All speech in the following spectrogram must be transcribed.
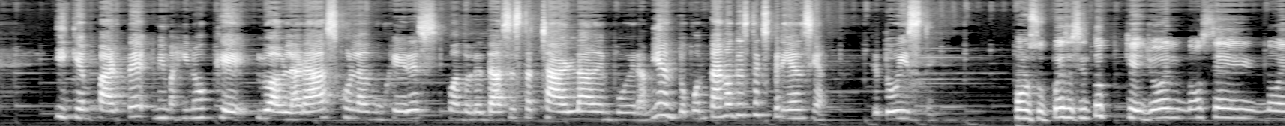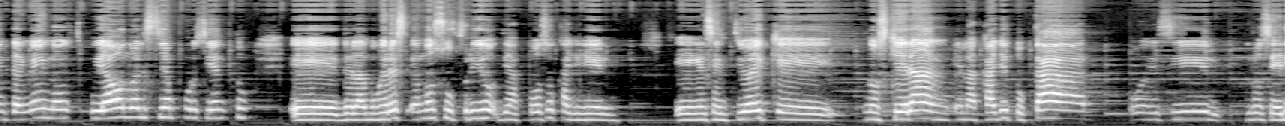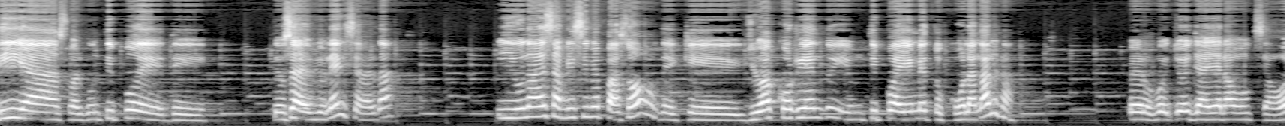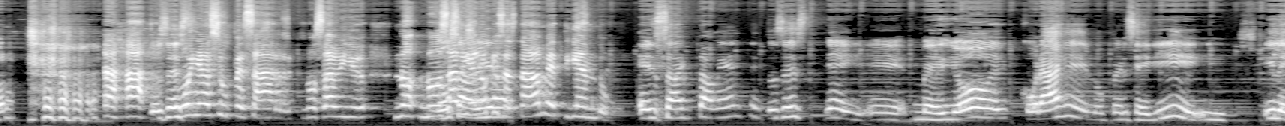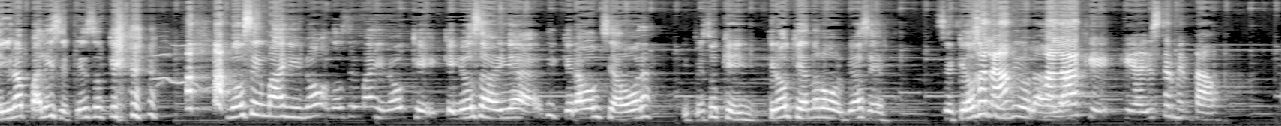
y que en parte me imagino que lo hablarás con las mujeres cuando les das esta charla de empoderamiento. Contanos de esta experiencia que tuviste. Por supuesto, siento que yo, no sé, 99, no, cuidado, no el 100% eh, de las mujeres hemos sufrido de acoso callejero, en el sentido de que nos quieran en la calle tocar o decir groserías o algún tipo de, o sea, de violencia, ¿verdad? Y una vez a mí sí me pasó de que yo iba corriendo y un tipo ahí me tocó la nalga. Pero pues, yo ya era boxeadora. Entonces, Muy a su pesar, no sabía, no, no, sabía, lo que se estaba metiendo. Exactamente, entonces eh, me dio el coraje, lo perseguí y, le di una paliza. Pienso que no se imaginó, no se imaginó que, que yo sabía que era boxeadora y pienso que creo que ya no lo volvió a hacer. Se quedó ojalá, ojalá que, que haya escarmentado.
